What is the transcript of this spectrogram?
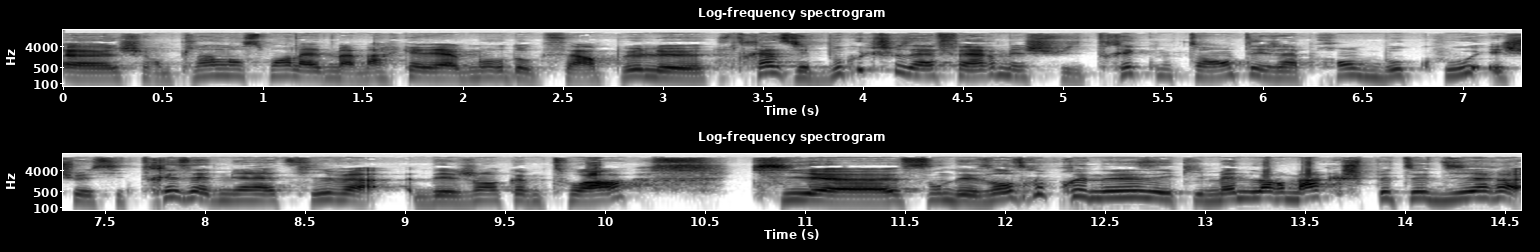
Euh, je suis en plein lancement là de ma marque à Amour, donc c'est un peu le stress. J'ai beaucoup de choses à faire, mais je suis très contente et j'apprends beaucoup. Et je suis aussi très admirative des gens comme toi qui euh, sont des entrepreneuses et qui mènent leur marque. Je peux te dire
